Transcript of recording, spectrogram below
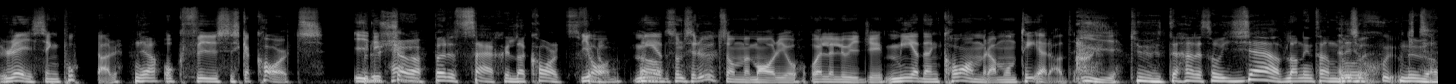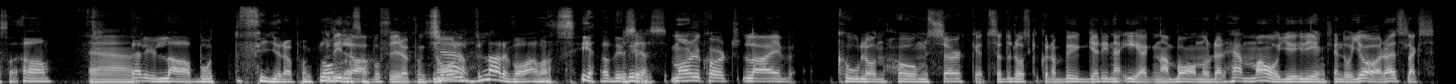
racingportar ja. och fysiska karts i du ditt hem. köper särskilda cards för Ja, dem? med, som ser ut som Mario eller Luigi, med en kamera monterad i. Gud, det här är så jävla Nintendo Ja, det är så sjukt. nu alltså. Ja. Eh, Det här är ju Labo 4.0. det är alltså. Labo 4.0. Jävlar vad avancerad idé. Precis. Mario Kart Live colon Home Circuit, så att du då ska kunna bygga dina egna banor där hemma och ju, egentligen då göra ett slags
